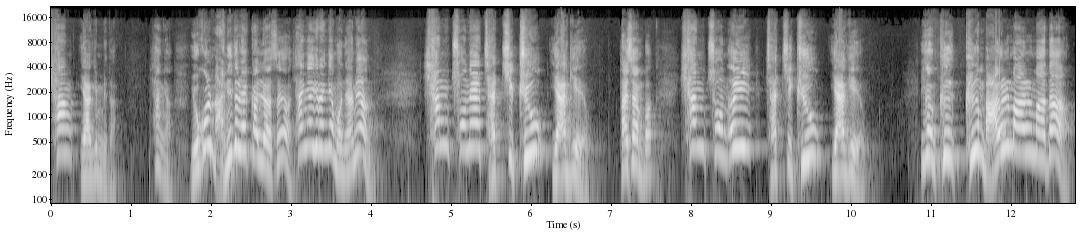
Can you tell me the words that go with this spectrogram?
향약입니다. 향약. 요걸 많이들 헷갈려하세요. 향약이라는 게 뭐냐면 향촌의 자치 규 약이에요. 다시 한번 향촌의 자치 규 약이에요. 이건 그, 그 마을 마을마다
